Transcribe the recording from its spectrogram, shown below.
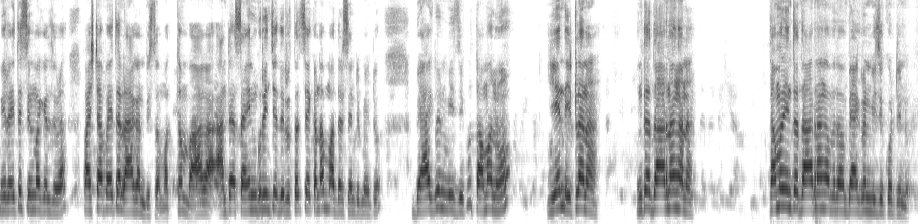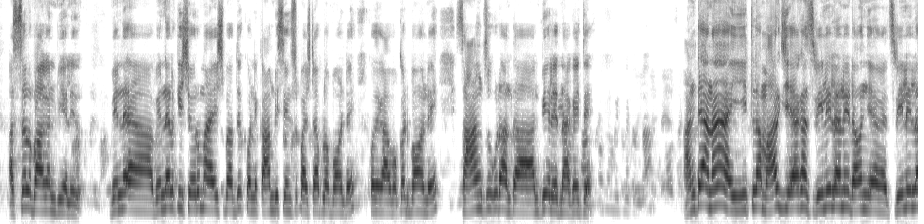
మీరైతే సినిమాకి వెళ్ళి చూడ ఫస్ట్ హాఫ్ అయితే లాగ్ అనిపిస్తుంది మొత్తం బాగా అంటే సైన్ గురించే తిరుగుతుంది second half mother sentiment background music తమను ఏంది ఇట్లానా? ఇంత దారుణంగానా? తమను ఇంత దారుణంగా బ్యాక్గ్రౌండ్ మ్యూజిక్ కొట్టిండు అస్సలు బాగా అనిపించలేదు వెన్నె వెన్నెల కిషోర్ మహేష్ బాబు కొన్ని కామెడీ సీన్స్ ఫస్ట్ హాఫ్లో బాగుంటాయి. కొద్దిగా ఒకటి బాగుంటాయి. సాంగ్స్ కూడా అంత అనిపించలేదు నాకైతే. అంటే అన్న ఇట్లా మార్క్ చేయక శ్రీలీలని డౌన్ చేయక శ్రీలీల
